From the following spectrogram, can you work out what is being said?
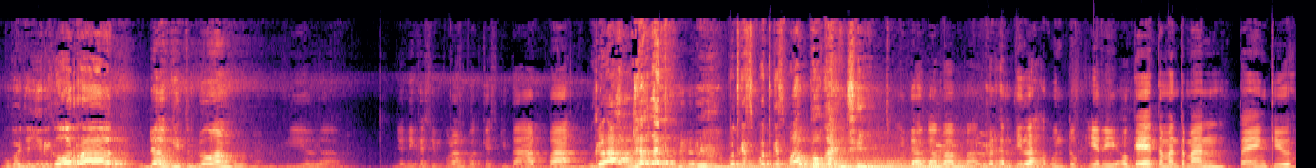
Bukannya iri ke orang. Udah gitu doang kesimpulan podcast kita apa? Nggak ada kan? Podcast podcast mabuk anjing. Udah gak apa-apa. Berhentilah untuk iri oke teman-teman? Thank you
